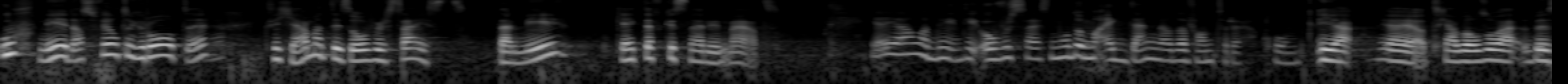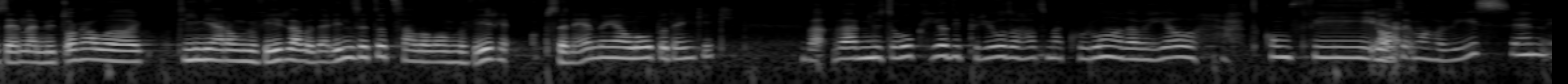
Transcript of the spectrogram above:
Oef, nee, dat is veel te groot. Hè? Ik zeg, ja, maar het is oversized. Daarmee, kijk even naar uw maat. Ja, ja, maar die, die oversized mode, maar ik denk dat we daarvan terugkomen. Ja, ja, ja, het gaat wel zo. We zijn daar nu toch al eh, tien jaar ongeveer dat we daarin zitten. Het zal wel ongeveer op zijn einde gaan lopen, denk ik. We, we hebben nu toch ook heel die periode gehad met corona, dat we heel echt comfy Ja. altijd maar geweest zijn. We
